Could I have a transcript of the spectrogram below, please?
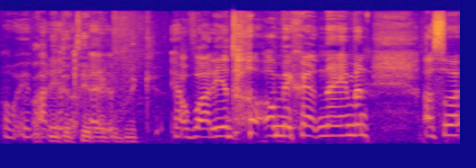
Oj, Att varje ni inte tillräckligt mycket? Ja, varje dag av mig själv. Nej, men alltså,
